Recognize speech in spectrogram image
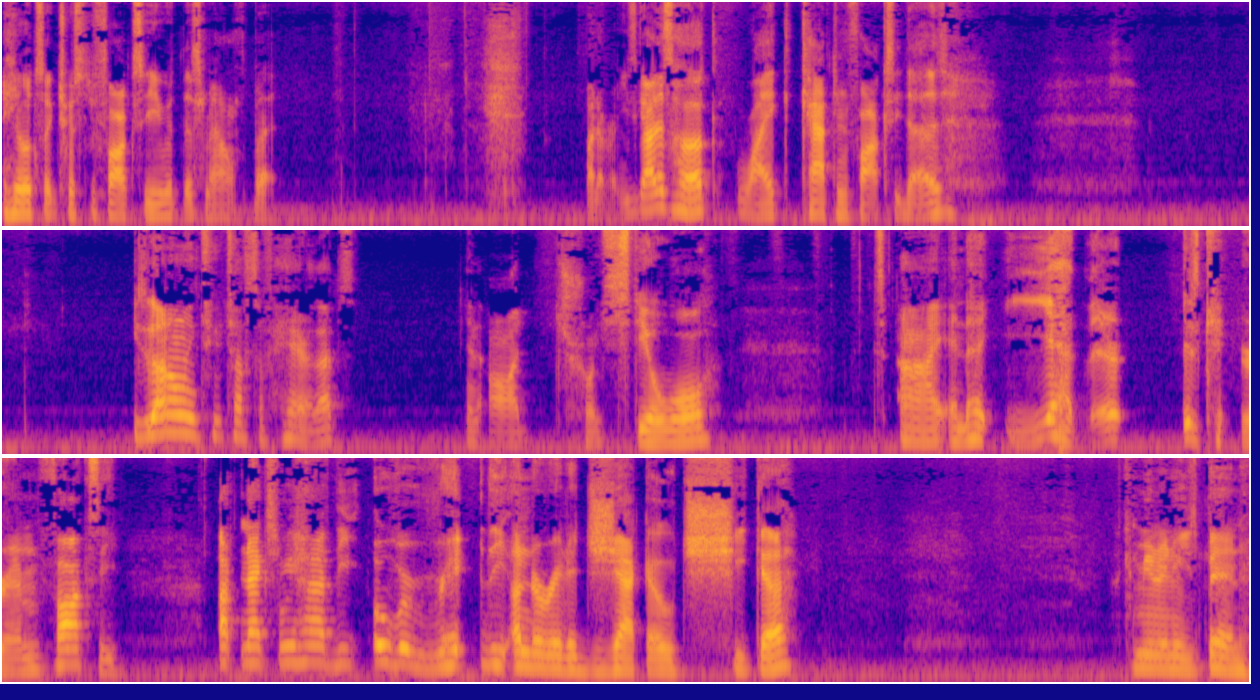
He looks like Twisted Foxy with this mouth, but whatever. He's got his hook like Captain Foxy does. He's got only two tufts of hair. That's an odd choice. Steel wool It's eye, and uh, yeah, there is Grim Foxy. Up next, we have the overrated, the underrated Jack-O-Chica. Community's been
